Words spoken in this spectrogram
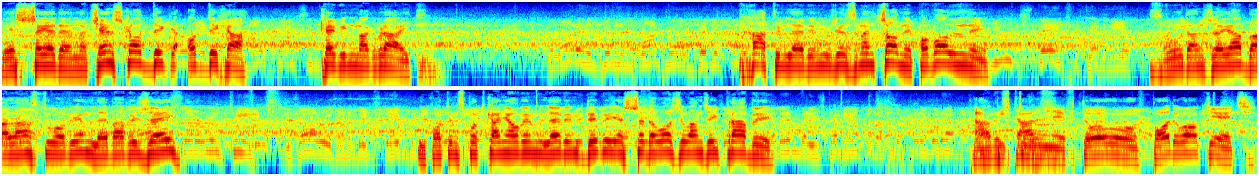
Jeszcze jeden, no ciężko oddycha, oddycha Kevin McBride. Pcha tym lewym, już jest zmęczony, powolny. Zwód Andrzeja, balans tułowiem, lewa wyżej. I po tym spotkaniowym lewym, gdyby jeszcze dołożył Andrzej prawy. Kapitalny w tułów, pod łokieć.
